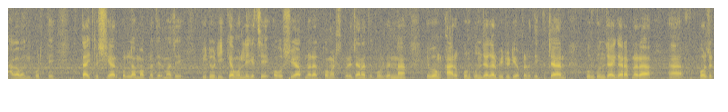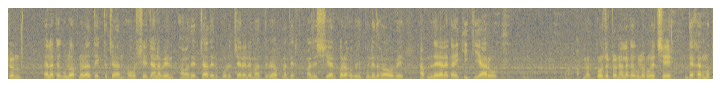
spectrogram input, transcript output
ভাগাভাগি করতে। তাই তো শেয়ার করলাম আপনাদের মাঝে। ভিডিওটি কেমন লেগেছে অবশ্যই আপনারা কমেন্টস করে জানাতে বলবেন না। এবং আরও কোন কোন জায়গার ভিডিওটি আপনারা দেখতে চান? কোন কোন জায়গার আপনারা পর্যটন এলাকাগুলো আপনারা দেখতে চান, অবশ্যই জানাবেন। আমাদের চাঁদের বড় চ্যানেলের মাধ্যমে আপনাদের মাঝে শেয়ার করা হবে, তুলে ধরা হবে। আপনাদের এলাকায় কি কি আরও আপনার পর্যটন এলাকাগুলো রয়েছে, দেখার মতো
